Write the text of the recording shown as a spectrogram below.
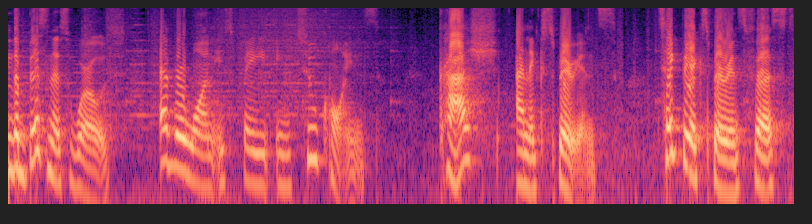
In the business world, everyone is paid in two coins cash and experience. Take the experience first,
